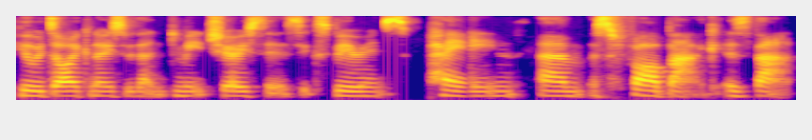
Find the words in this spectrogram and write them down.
who are diagnosed with endometriosis experience pain um, as far back as that.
